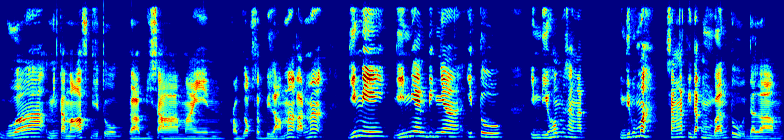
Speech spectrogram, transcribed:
gua minta maaf gitu. Gak bisa main Roblox lebih lama karena gini, gini endingnya itu. IndiHome sangat, Indie rumah sangat tidak membantu dalam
